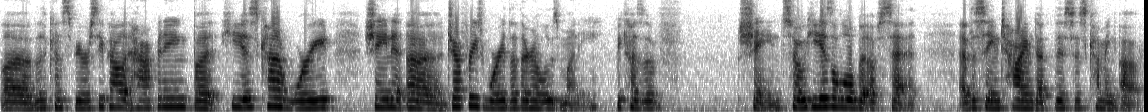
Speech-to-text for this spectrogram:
uh, the conspiracy palette happening, but he is kind of worried. Shane, uh, Jeffree's worried that they're gonna lose money because of Shane, so he is a little bit upset at the same time that this is coming up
